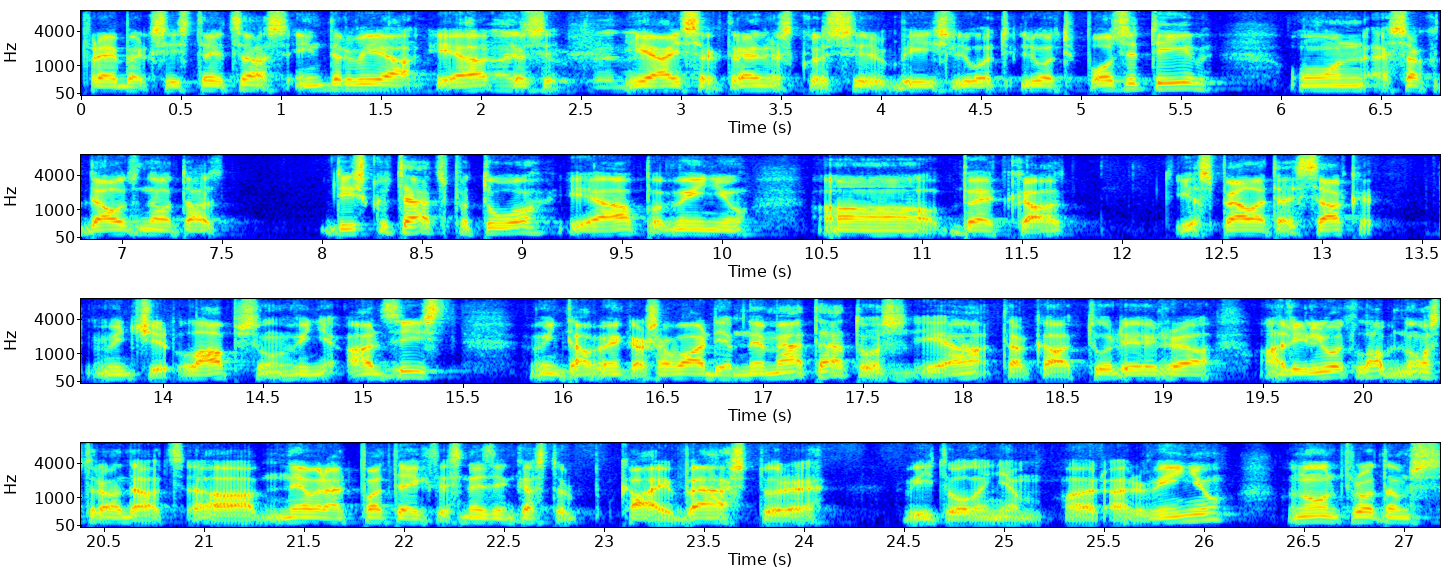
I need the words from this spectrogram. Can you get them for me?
Freibergs izteicās intervijā, jā, kas ir aizsardzības treneris, kas ir bijis ļoti, ļoti pozitīvi. Un es saku, daudz nav tāds diskutēts par to, jā, par viņu. Uh, bet, kā ja spēlētājs saka, viņš ir labs un viņa atzīst, viņi tā vienkārši ar vārdiem nemētētos. Mm. Jā, tā kā tur ir uh, arī ļoti labi nostrādāts. Uh, nevarētu pateikt, es nezinu, kas tur kā ir vēsture. Vitoļiņam ar, ar viņu. Un, un, protams,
